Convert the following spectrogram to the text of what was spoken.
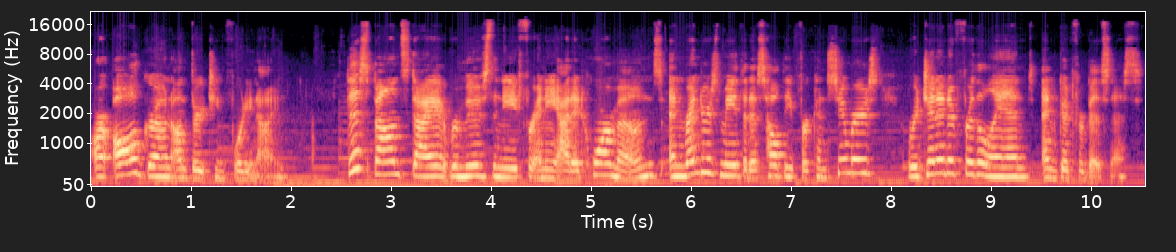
are all grown on 1349. This balanced diet removes the need for any added hormones and renders meat that is healthy for consumers, regenerative for the land, and good for business.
